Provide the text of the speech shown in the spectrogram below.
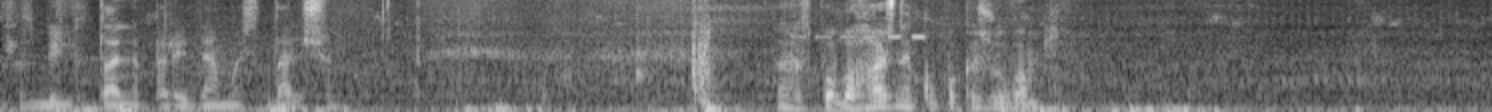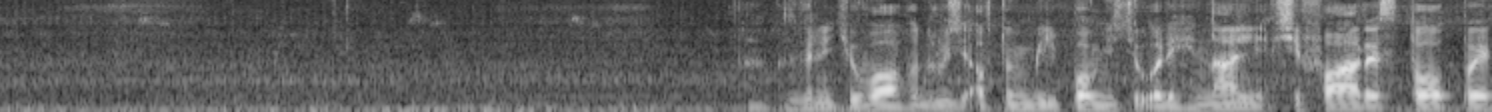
зараз більш детально перейдемось далі. Зараз по багажнику покажу вам. Так, Зверніть увагу, друзі, автомобіль повністю оригінальний, всі фари, стопи,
